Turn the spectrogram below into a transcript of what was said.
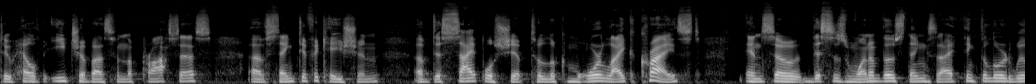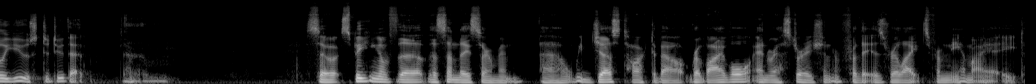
to help each of us in the process of sanctification, of discipleship to look more like Christ and so this is one of those things that I think the Lord will use to do that. Um, so, speaking of the, the Sunday sermon, uh, we just talked about revival and restoration for the Israelites from Nehemiah 8.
